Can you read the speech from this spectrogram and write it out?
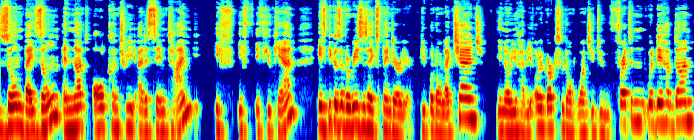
zone by zone and not all country at the same time, if if if you can, is because of the reasons I explained earlier. People don't like change. You know, you have the oligarchs who don't want you to threaten what they have done,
